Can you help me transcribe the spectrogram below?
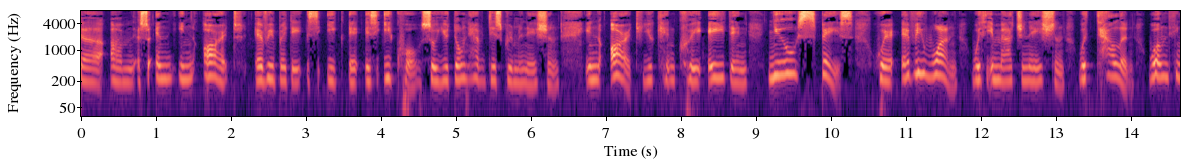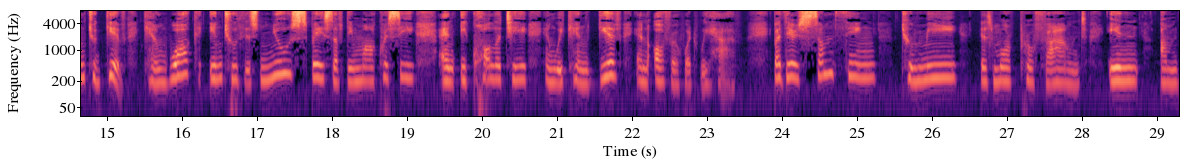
uh, um, so, and in art, everybody is e- is equal, so you don't have discrimination. In art, you can create a new space where everyone with imagination, with talent, wanting to give, can walk into this new space of democracy and equality, and we can give and offer what we have. But there's something to me is more profound in um,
